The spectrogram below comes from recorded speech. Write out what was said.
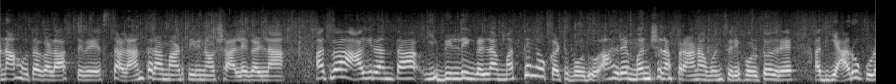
ಅನಾಹುತಗಳಾಗ್ತವೆ ಸ್ಥಳಾಂತರ ಮಾಡ್ತೀವಿ ನಾವು ಶಾಲೆಗಳನ್ನ ಅಥವಾ ಆಗಿರೋಂಥ ಈ ಬಿಲ್ಡಿಂಗ್ಗಳನ್ನ ಮತ್ತೆ ನಾವು ಕಟ್ಬೋದು, ಆದರೆ ಮನುಷ್ಯನ ಪ್ರಾಣ ಒಂದ್ಸರಿ ಹೊರಟೋದ್ರೆ ಅದು ಯಾರೂ ಕೂಡ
